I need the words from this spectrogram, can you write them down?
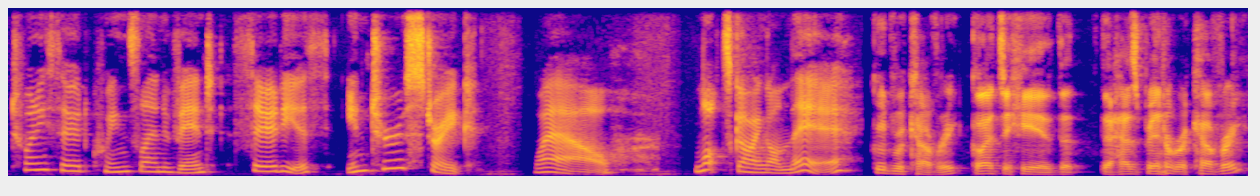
23rd Queensland event, 30th inter streak. Wow. Lots going on there. Good recovery. Glad to hear that there has been a recovery.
